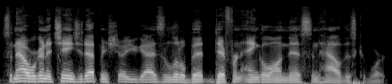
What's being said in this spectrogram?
so now we're going to change it up and show you guys a little bit different angle on this and how this could work.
